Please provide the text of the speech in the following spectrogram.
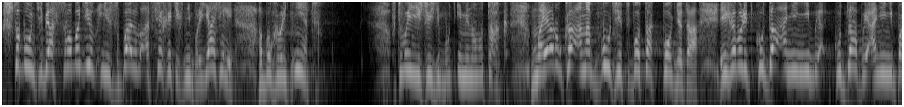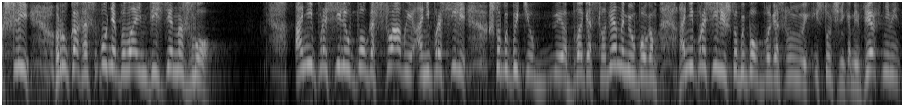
чтобы Он тебя освободил и избавил от всех этих неприятелей. А Бог говорит, нет – в твоей жизни будет именно вот так. Моя рука, она будет вот так поднята. И говорит, куда, они не, куда бы они ни пошли, рука Господня была им везде на зло. Они просили у Бога славы, они просили, чтобы быть э, благословенными у Бога. Они просили, чтобы Бог благословил их источниками верхними,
